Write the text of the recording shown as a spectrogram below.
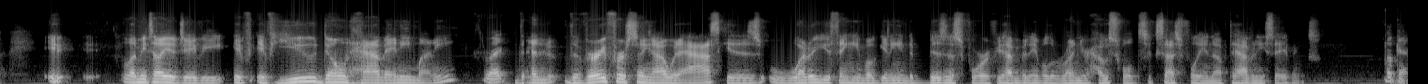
if, let me tell you, JV, if if you don't have any money, right, then the very first thing I would ask is, what are you thinking about getting into business for if you haven't been able to run your household successfully enough to have any savings? Okay,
